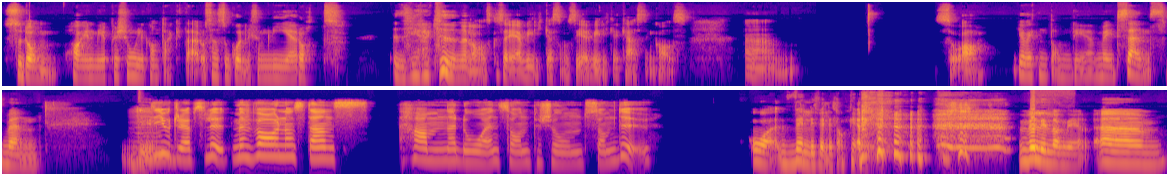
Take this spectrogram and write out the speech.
så de har ju en mer personlig kontakt där och sen så går det liksom neråt i hierarkin eller vad man ska säga vilka som ser vilka casting calls. Um, så ja, jag vet inte om det made sense men mm, det... det gjorde det absolut. Men var någonstans hamnar då en sån person som du? Och väldigt, väldigt långt ner. väldigt långt ner. Um,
